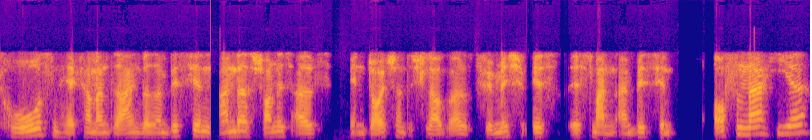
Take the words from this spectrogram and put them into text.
Großen her kann man sagen, dass es ein bisschen anders schon ist als in Deutschland. Ich glaube, also für mich ist, ist man ein bisschen offener hier.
